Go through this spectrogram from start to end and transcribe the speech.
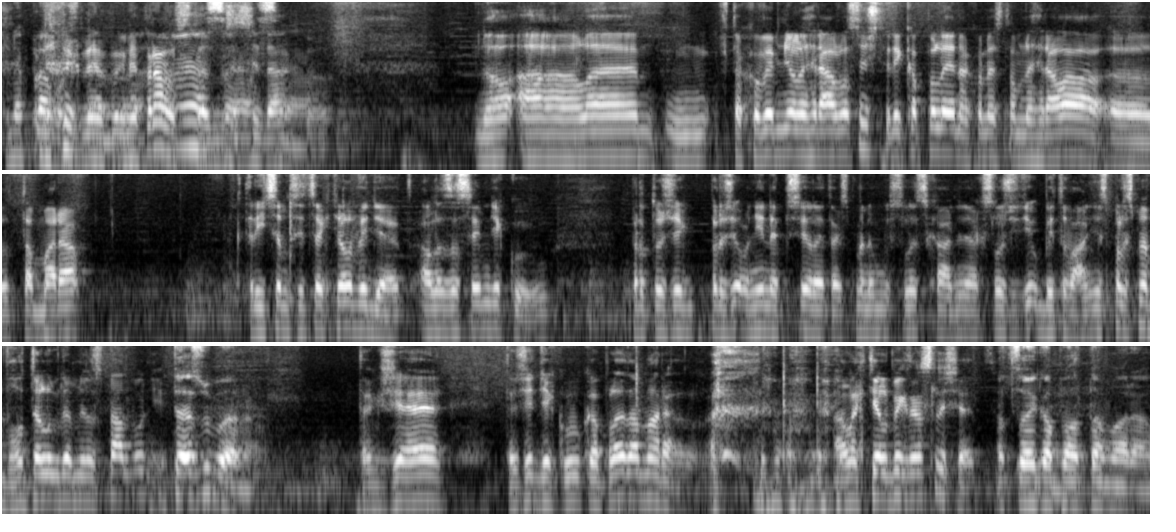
K nepravostem, ne- k no. nepravostem, Jasně, přesně jasně, tak. no. No. no ale mm, v takovém měli hrát vlastně čtyři kapely, nakonec tam nehrála uh, Tamara, který jsem sice chtěl vidět, ale zase jim děkuju, protože, protože oni nepřijeli, tak jsme nemuseli schánět nějak složitě ubytování, spali jsme v hotelu, kde měl spát oni. To je super, no. Takže, Takže děkuju kapele Tamara. Ale chtěl bych to slyšet. A co je kapela Tamara?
